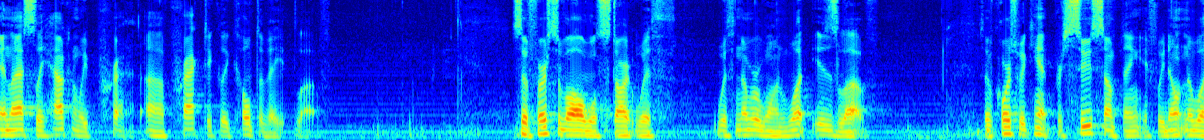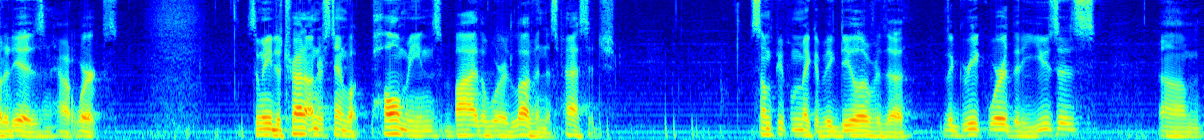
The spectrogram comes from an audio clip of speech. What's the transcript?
And lastly, how can we pra- uh, practically cultivate love? So, first of all, we'll start with, with number one what is love? So, of course, we can't pursue something if we don't know what it is and how it works. So, we need to try to understand what Paul means by the word love in this passage. Some people make a big deal over the, the Greek word that he uses. Um,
